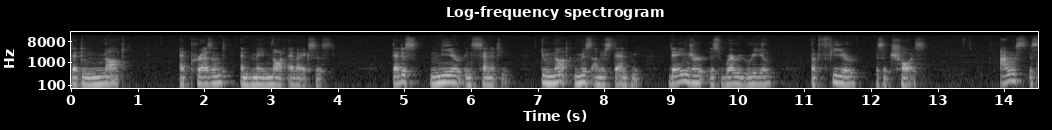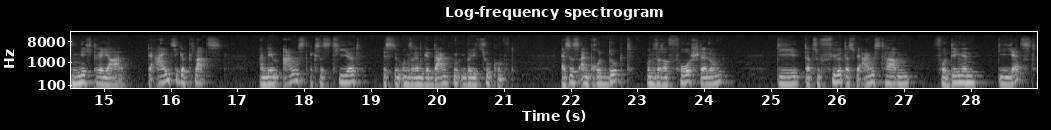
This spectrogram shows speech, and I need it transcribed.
that do not at present and may not ever exist. That is near insanity. Do not misunderstand me. Danger is very real, but fear is a choice. Angst ist nicht real. Der einzige Platz, an dem Angst existiert, ist in unseren Gedanken über die Zukunft. Es ist ein Produkt unserer Vorstellung die dazu führt, dass wir Angst haben vor Dingen, die jetzt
